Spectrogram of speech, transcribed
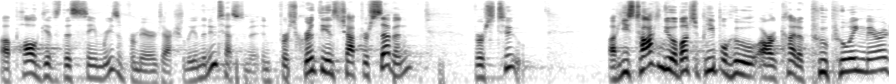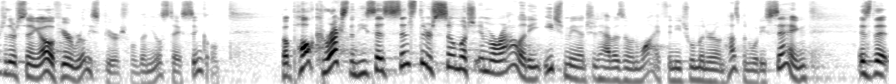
uh, Paul gives this same reason for marriage actually in the New Testament in 1 Corinthians chapter 7, verse 2. Uh, he's talking to a bunch of people who are kind of poo pooing marriage. They're saying, oh, if you're really spiritual, then you'll stay single. But Paul corrects them. He says, since there's so much immorality, each man should have his own wife and each woman her own husband. What he's saying is that,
